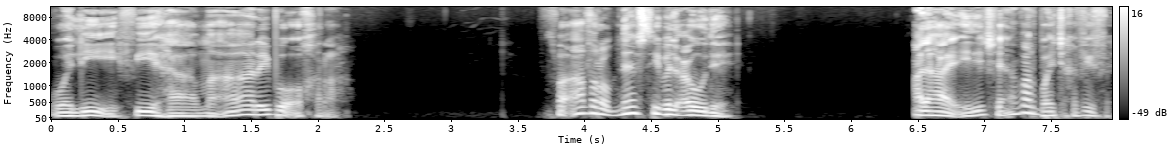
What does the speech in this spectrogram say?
ولي فيها مآرب أخرى. فأضرب نفسي بالعودة. على هاي ايدي يعني ضربة هيك خفيفة.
